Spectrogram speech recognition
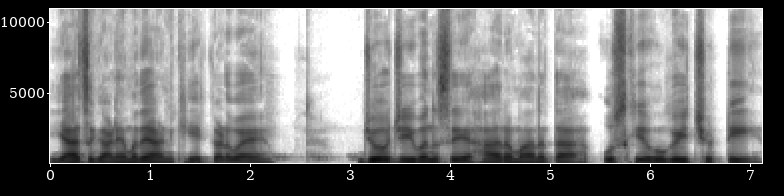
याच गाण्यामध्ये आणखी एक कडवं आहे. जो जीवन से हार मानता उसकी हो गई छुट्टी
